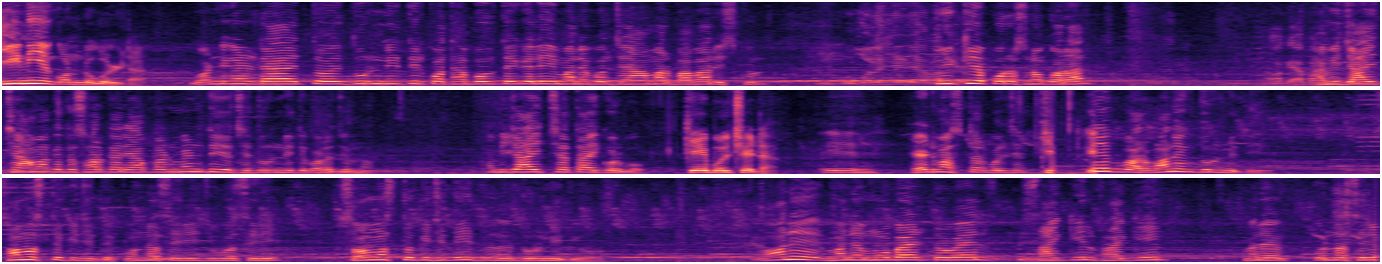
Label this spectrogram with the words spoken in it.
কি নিয়ে গন্ডগোলটা? গন্ডিগালটায় তো দুর্নীতির কথা বলতে গেলেই মানে বলছে আমার বাবার স্কুল। তুই কে প্রশ্ন করার? আমি যা ইচ্ছা আমাকে তো সরকারি অ্যাপার্টমেন্ট দিয়েছে দুর্নীতি করার জন্য। আমি যা ইচ্ছা তাই করব। কে বলছে এটা? হেডমাস্টার বলছে, অনেকবার অনেক দুর্নীতি। সমস্ত কিছুতে, কন্যাশ্রী, যুবশ্রী, সমস্ত কিছুতেই দুর্নীতি ও। অনেক মানে মোবাইল, টোবাইল, সাইকেল, ফাইকেল মানে কন্যাশ্রী,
